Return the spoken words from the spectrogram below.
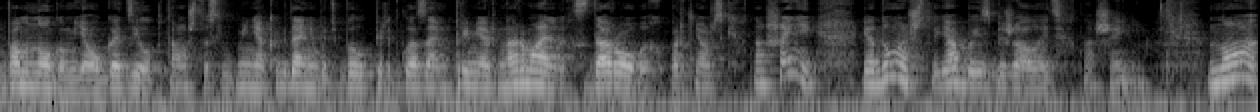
во многом я угодила, потому что если бы у меня когда-нибудь был перед глазами пример нормальных, здоровых партнерских отношений, я думаю, что я бы избежала этих отношений. Но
